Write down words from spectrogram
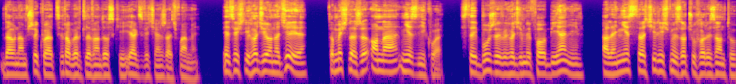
dał nam przykład Robert Lewandowski, jak zwyciężać mamy. Więc jeśli chodzi o nadzieję, to myślę, że ona nie znikła. Z tej burzy wychodzimy poobijani, ale nie straciliśmy z oczu horyzontu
